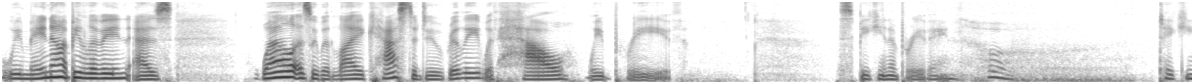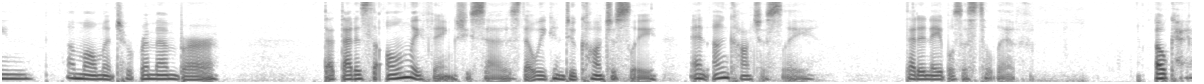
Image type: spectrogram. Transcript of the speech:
we may not be living as well as we would like has to do really with how we breathe. Speaking of breathing, taking a moment to remember that that is the only thing, she says, that we can do consciously and unconsciously that enables us to live. Okay,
